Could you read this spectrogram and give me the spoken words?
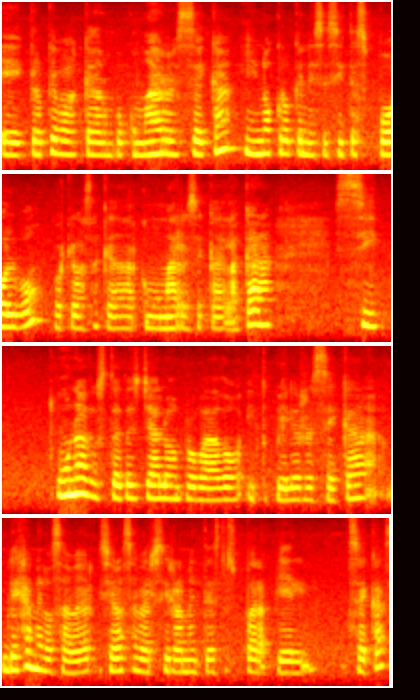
eh, creo que va a quedar un poco más reseca y no creo que necesites polvo porque vas a quedar como más reseca de la cara. Si una de ustedes ya lo han probado y tu piel es reseca, déjamelo saber. Quisiera saber si realmente esto es para piel secas.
